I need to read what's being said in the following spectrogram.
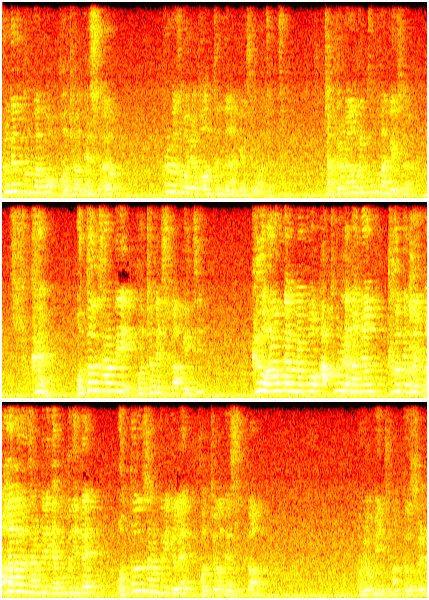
그런데도 불구하고 버텨냈어요. 그러면서 오히려 더 든든하게 세워졌죠. 자, 그러면 우리 궁금한 게 있어요. 그래, 어떤 사람들이 버텨낼 수가 있지? 그 어려움 당하고 아픔을 당하면 그것 때문에 떠나가는 사람들이 대부분인데 어떤 사람들이길래 버텨냈을까? 어려움이 있지만 그것을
